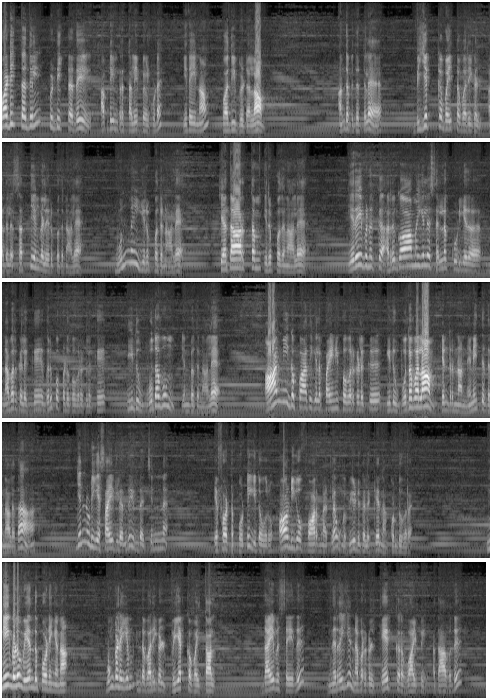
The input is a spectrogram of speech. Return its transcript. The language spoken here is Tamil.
படித்ததில் பிடித்தது அப்படின்ற தலைப்புகள் கூட இதை நாம் பதிவிடலாம். அந்த விதத்துல வியக்க வைத்த வரிகள் அதுல சத்தியங்கள் இருப்பதனால உண்மை இருப்பதனால யதார்த்தம் இருப்பதனால இறைவனுக்கு அருகாமையில் செல்லக்கூடிய நபர்களுக்கு விருப்பப்படுபவர்களுக்கு இது உதவும் என்பதனால ஆன்மீக பாதையில பயணிப்பவர்களுக்கு இது உதவலாம் என்று நான் நினைத்ததுனால தான் என்னுடைய சைட்லேருந்து இந்த சின்ன எஃபர்ட்டை போட்டு இதை ஒரு ஆடியோ ஃபார்மேட்டில் உங்கள் வீடுகளுக்கே நான் கொண்டு வரேன். நீங்களும் வியந்து போனீங்கன்னா உங்களையும் இந்த வரிகள் வியக்க வைத்தால் தயவு செய்து நிறைய நபர்கள் கேட்கிற வாய்ப்பை அதாவது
